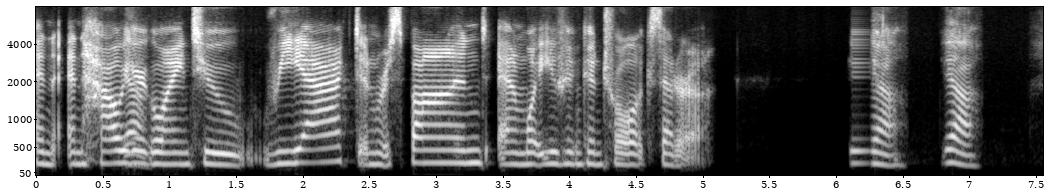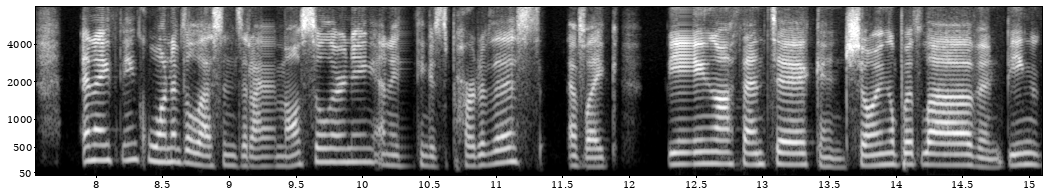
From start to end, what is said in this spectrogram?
And and how yeah. you're going to react and respond and what you can control etc yeah. Yeah. And i think one of the lessons that i'm also learning and i think it's part of this of like being authentic and showing up with love and being a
